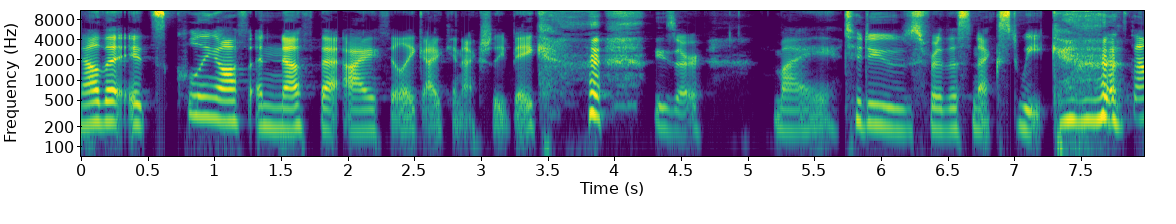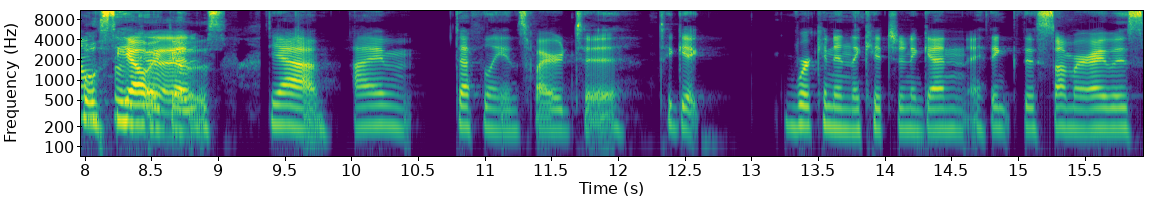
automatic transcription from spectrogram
Now that it's cooling off enough that I feel like I can actually bake. These are my to dos for this next week. we'll see so how good. it goes. Yeah, I'm definitely inspired to to get working in the kitchen again. I think this summer I was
